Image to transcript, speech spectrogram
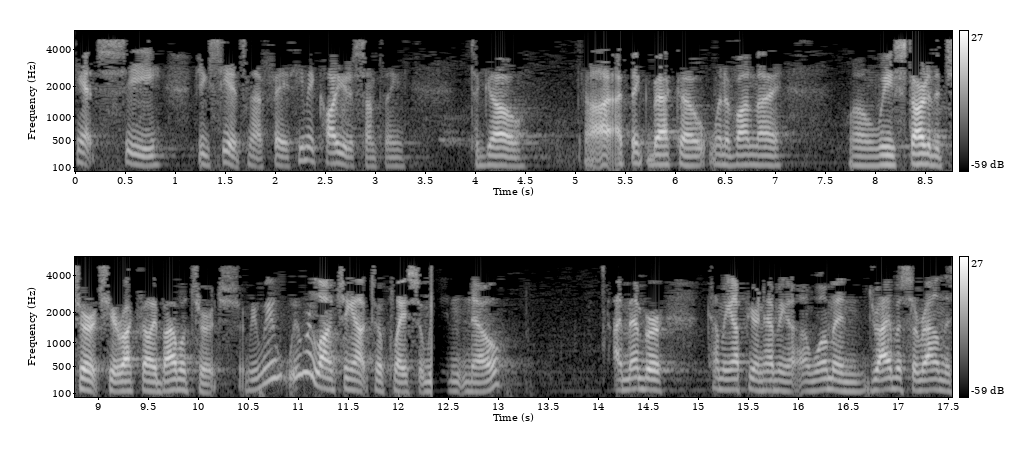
can't see. If you see it, it's not faith. He may call you to something to go. Uh, I think back uh, when Yvonne and I, well, we started the church here, Rock Valley Bible Church. I mean, we we were launching out to a place that we didn't know. I remember coming up here and having a, a woman drive us around the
